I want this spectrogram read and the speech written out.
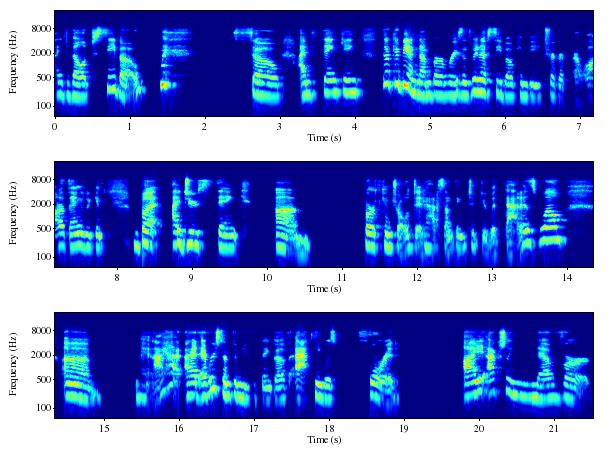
I developed SIBO. so I'm thinking there could be a number of reasons. We know SIBO can be triggered for a lot of things. We can, but I do think um, birth control did have something to do with that as well. Um, man, I had I had every symptom you could think of. Acne was horrid. I actually never,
